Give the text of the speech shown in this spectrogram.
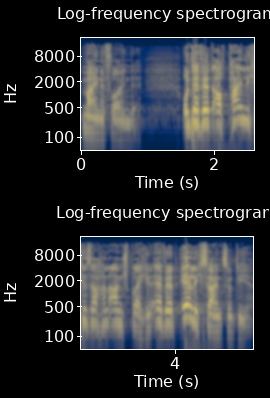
meine Freunde. Und er wird auch peinliche Sachen ansprechen. Er wird ehrlich sein zu dir.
